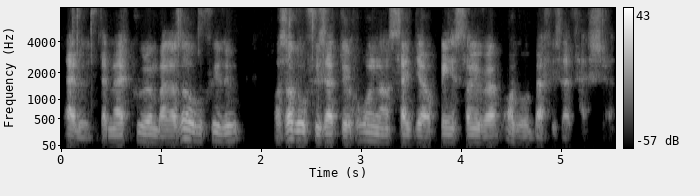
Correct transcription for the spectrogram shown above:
előtte, mert különben az adófizető, az adófizető honnan szedje a pénzt, amivel adót befizethessen.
